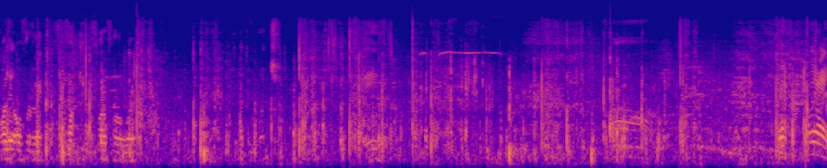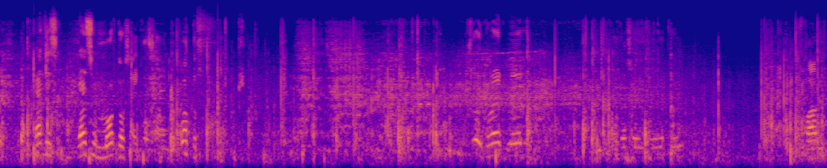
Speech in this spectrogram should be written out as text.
Only over like fucking far, away. Nothing much. Damn. Yeah, oh. alright. That is that's a motorcycle sound. What the fuck? So great man. I guess I too. Fun.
